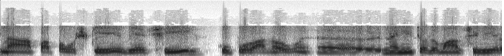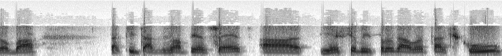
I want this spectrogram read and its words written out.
na papoušky větší, kupovanou, není to domácí výroba, taky tak za 500. A ještě bych prodal vrtačku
